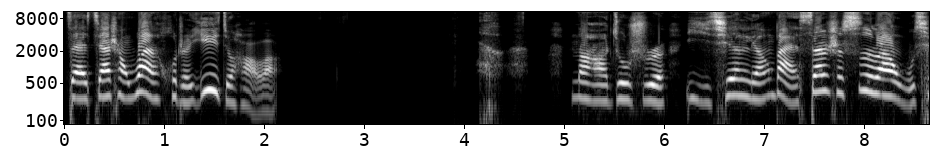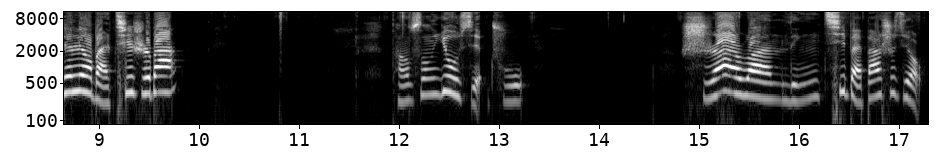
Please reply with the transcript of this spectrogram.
再加上万或者亿就好了。那就是一千两百三十四万五千六百七十八。”唐僧又写出十二万零七百八十九。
